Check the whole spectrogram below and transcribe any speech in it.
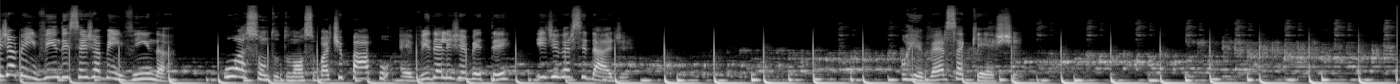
Seja bem-vindo e seja bem-vinda! O assunto do nosso bate-papo é vida LGBT e diversidade. O Reversa Cast.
